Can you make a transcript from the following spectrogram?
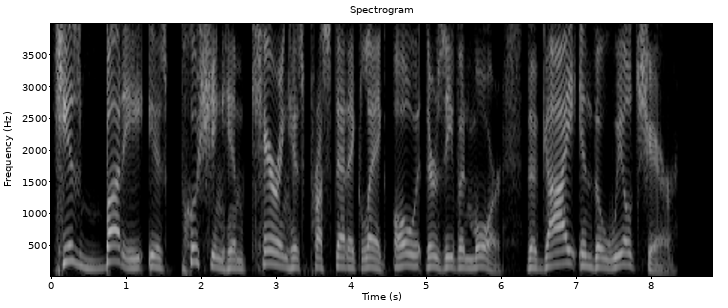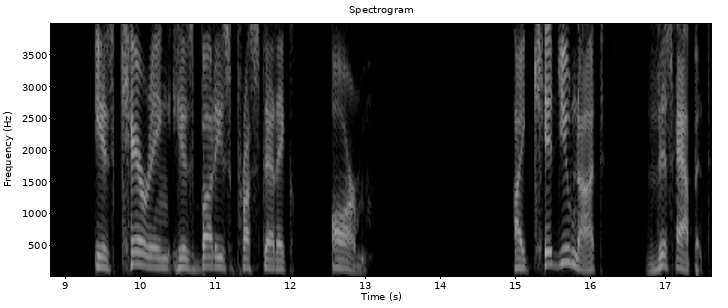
His buddy is pushing him, carrying his prosthetic leg. Oh, there's even more. The guy in the wheelchair is carrying his buddy's prosthetic arm. I kid you not, this happened.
